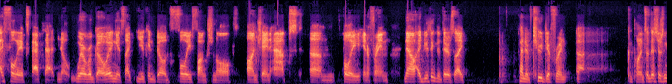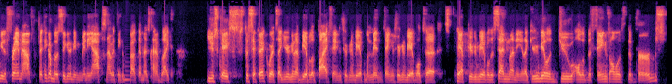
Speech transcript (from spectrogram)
I, fully expect that you know where we're going is like you can build fully functional on-chain apps um, fully in a frame. Now, I do think that there's like kind of two different uh, components of this. There's going to be the frame apps, which I think are mostly going to be mini apps, and I would think about them as kind of like use case specific, where it's like you're going to be able to buy things, you're going to be able to mint things, you're going to be able to tip, you're going to be able to send money, like you're going to be able to do all of the things, almost the verbs.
